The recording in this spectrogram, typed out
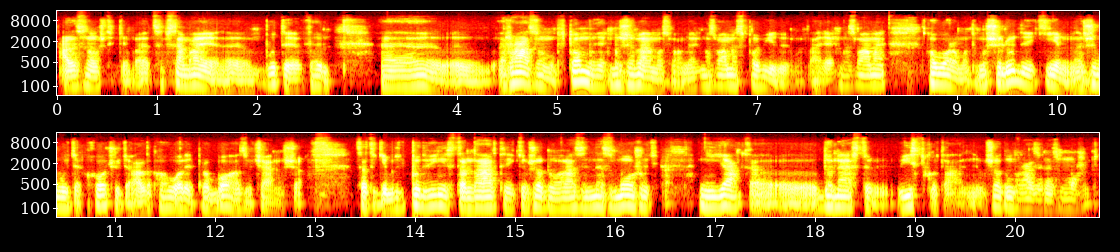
але знову ж таки, е, це все має е, бути в е, е, разом в тому, як ми живемо з вами, як ми з вами сповідуємо, так, як ми з вами говоримо. Тому що люди, які живуть як хочуть, але говорять про Бога, звичайно, що це такі будуть подвійні стандарти, які в жодному разі не зможуть ніяк е, донести вістку, та в жодному разі не зможуть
